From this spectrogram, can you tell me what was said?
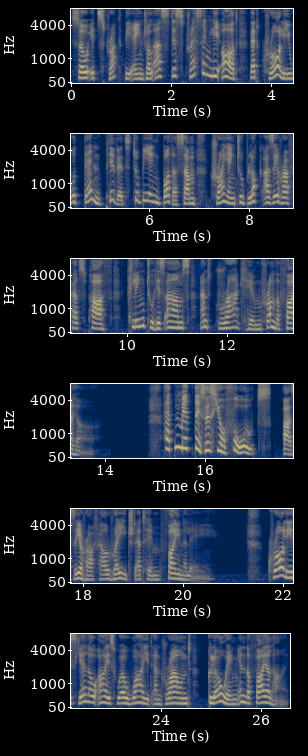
So it struck the angel as distressingly odd that Crawley would then pivot to being bothersome, trying to block Aziraphale's path, cling to his arms, and drag him from the fire. Admit this is your fault, Aziraphale raged at him finally. Crawley's yellow eyes were wide and round, glowing in the firelight.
